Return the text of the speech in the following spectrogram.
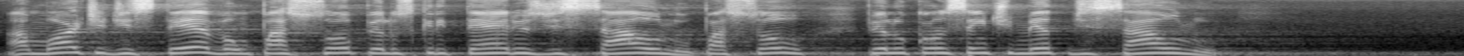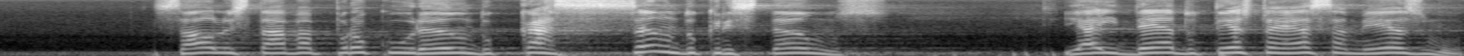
A morte de Estevão passou pelos critérios de Saulo, passou pelo consentimento de Saulo. Saulo estava procurando, caçando cristãos, e a ideia do texto é essa mesmo:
